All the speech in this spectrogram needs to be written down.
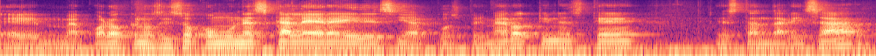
eh, me acuerdo que nos hizo como una escalera y decía, pues primero tienes que estandarizar,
